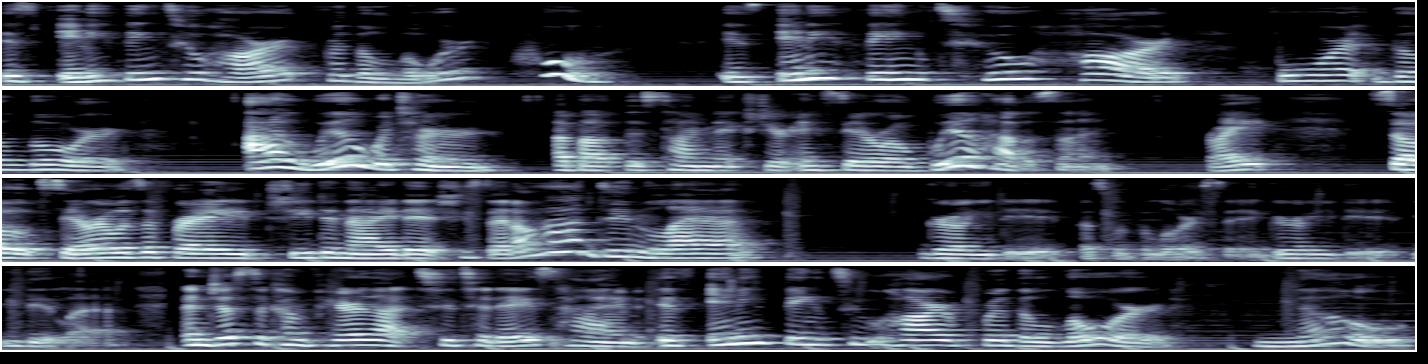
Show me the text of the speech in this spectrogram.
Is anything too hard for the Lord? Whew. Is anything too hard for the Lord? I will return about this time next year and Sarah will have a son, right? So Sarah was afraid. She denied it. She said, oh, I didn't laugh. Girl, you did. That's what the Lord said. Girl, you did. You did laugh. And just to compare that to today's time, is anything too hard for the Lord? No,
